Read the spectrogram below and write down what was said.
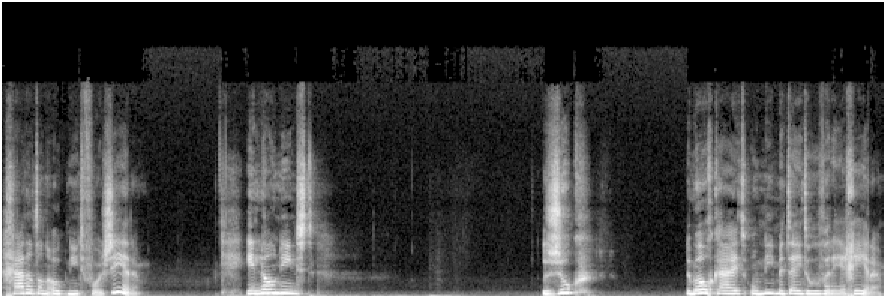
Ga dat dan ook niet forceren. In loondienst zoek de mogelijkheid om niet meteen te hoeven reageren.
